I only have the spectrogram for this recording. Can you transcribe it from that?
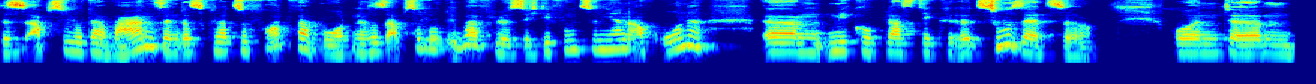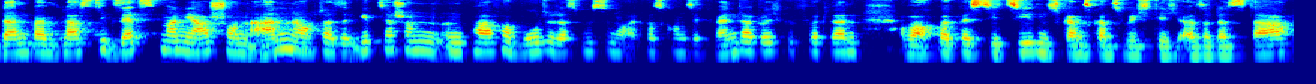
Das ist absoluter Wahnsinn. Das gehört sofort verboten. Das ist absolut überflüssig. Die funktionieren auch ohne ähm, Mikroplastikzusätze. Und ähm, dann beim Plastik setzt man ja schon an, auch da gibt es ja schon ein paar Verbote, das müsste noch etwas konsequenter durchgeführt werden. Aber auch bei Pestiziden ist ganz, ganz wichtig. Also dass da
